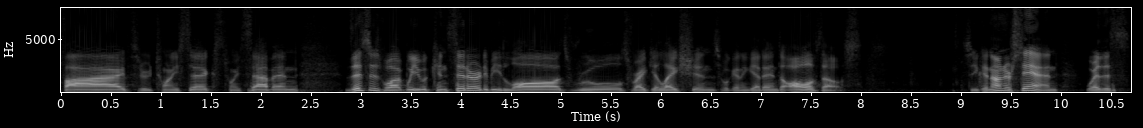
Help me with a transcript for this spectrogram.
5 through 26, 27, this is what we would consider to be laws, rules, regulations. We're going to get into all of those. So you can understand where this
